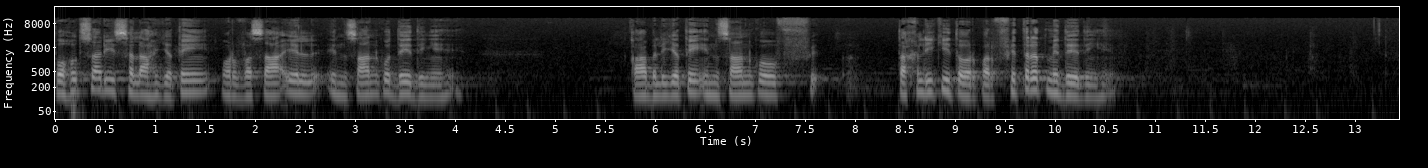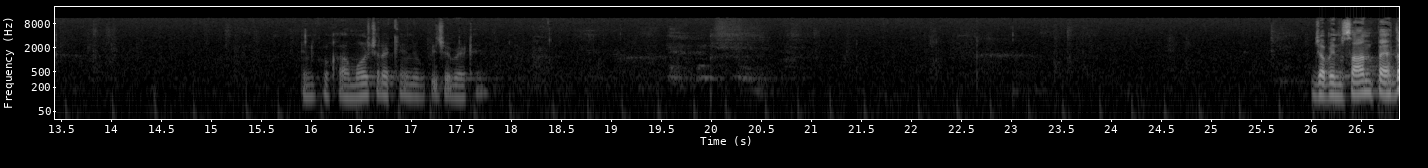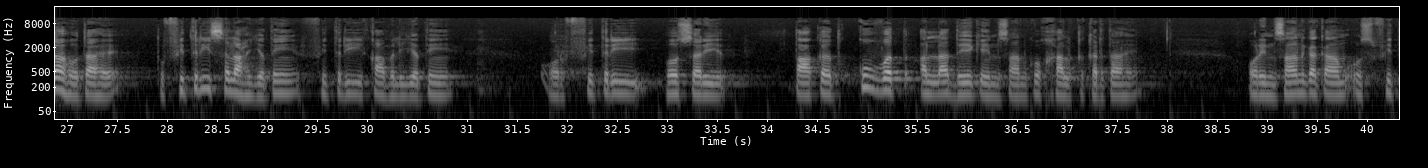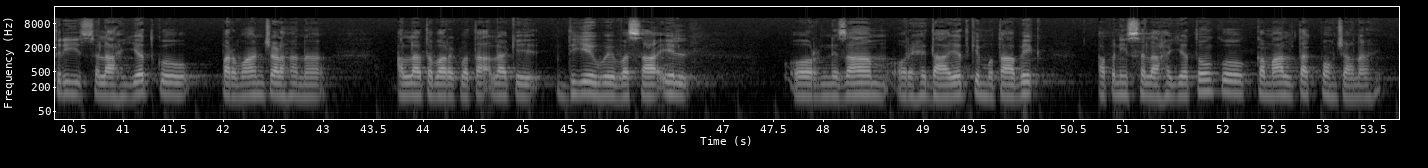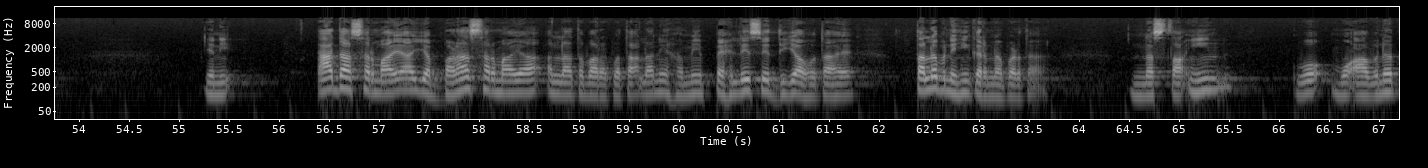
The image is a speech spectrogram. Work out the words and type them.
بہت ساری صلاحیتیں اور وسائل انسان کو دے دیے ہیں۔ قابلیتیں انسان کو تخلیقی طور پر فطرت میں دے دی ہیں۔ ان کو خاموش رکھیں، جو پیچھے بیٹھے جب انسان پیدا ہوتا ہے تو فطری صلاحیتیں، فطری قابلیتیں اور فطری بہت ساری طاقت، قوت اللہ دے کے انسان کو خلق کرتا ہے۔ اور انسان کا کام اس فطری صلاحیت کو پروان چڑھانا اللہ تبارک و تعالیٰ کے دیے ہوئے وسائل اور نظام اور ہدایت کے مطابق اپنی صلاحیتوں کو کمال تک پہنچانا ہے۔ یعنی آدھا سرمایہ یا بڑا سرمایہ اللہ تبارک و تعالیٰ نے ہمیں پہلے سے دیا ہوتا ہے، طلب نہیں کرنا پڑتا۔ نستعین، وہ معاونت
